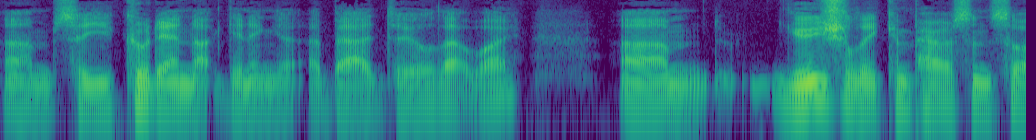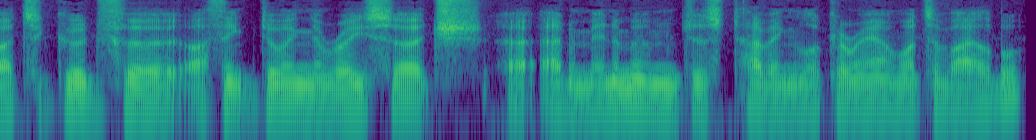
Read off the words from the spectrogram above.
Um, so you could end up getting a, a bad deal that way. Um, usually, comparison sites are good for, I think, doing the research uh, at a minimum, just having a look around what's available.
